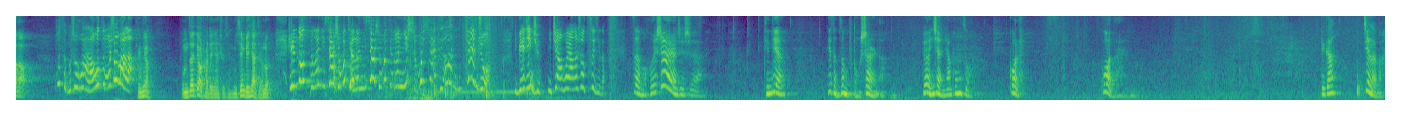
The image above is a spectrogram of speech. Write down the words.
话呢？我怎么说话了？我怎么说话了？婷婷，我们在调查这件事情，你先别下结论。人都死了，你下什么结论？你下什么结论？你什么下结论？你站住！你别进去，你这样会让他受刺激的。怎么回事啊？这是，婷婷，你怎么这么不懂事儿呢？不要影响人家工作。过来，过来，李刚，进来吧。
